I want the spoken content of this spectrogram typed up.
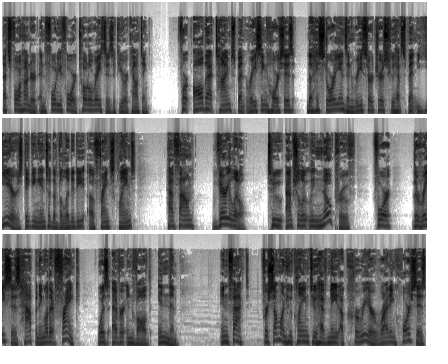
That's 444 total races if you are counting. For all that time spent racing horses, the historians and researchers who have spent years digging into the validity of Frank's claims have found very little to absolutely no proof for the races happening or that Frank was ever involved in them. In fact, for someone who claimed to have made a career riding horses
